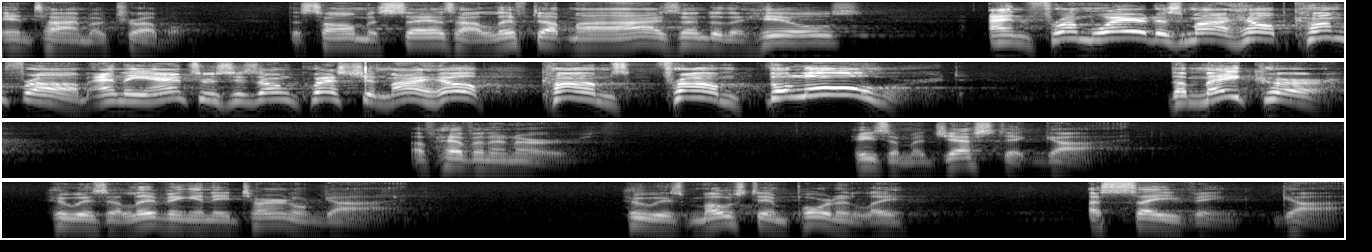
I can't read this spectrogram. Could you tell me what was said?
In time of trouble. The psalmist says, I lift up my eyes unto the hills, and from where does my help come from? And he answers his own question My help comes from the Lord, the maker of heaven and earth. He's a majestic God who is a living and eternal God who is most importantly a saving God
